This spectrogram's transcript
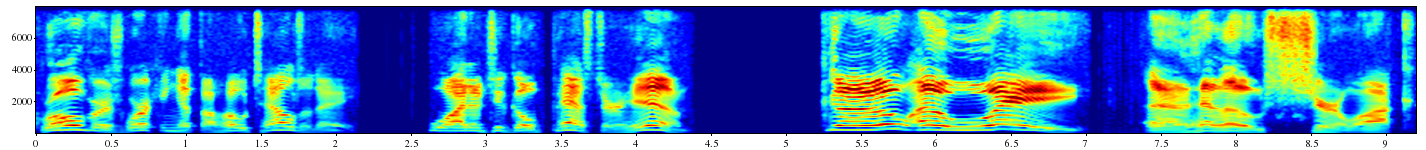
Grover's working at the hotel today. Why don't you go pester him? Go away! Uh, hello, Sherlock.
